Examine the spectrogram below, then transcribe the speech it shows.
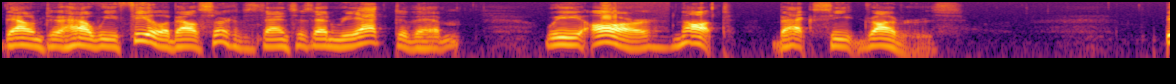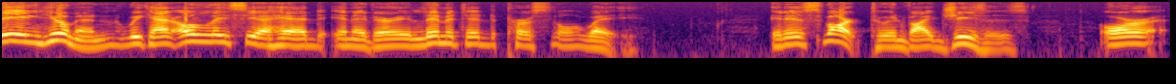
down to how we feel about circumstances and react to them, we are not backseat drivers. Being human, we can only see ahead in a very limited personal way. It is smart to invite Jesus or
